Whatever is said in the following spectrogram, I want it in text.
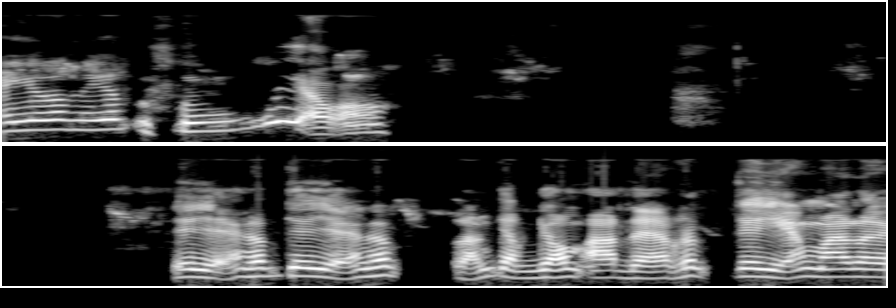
งเยอะครับนี่ครับโอ้ยเอาเอาเจ๊แยงครับเจ๊แยงครับ หลังจากยอมอาบแดดครับเจ๊แยงมาเลย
